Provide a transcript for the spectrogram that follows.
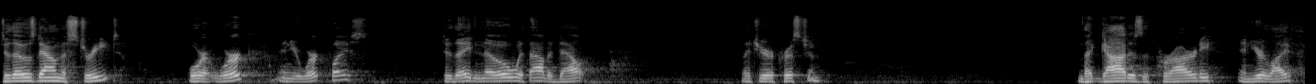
Do those down the street or at work, in your workplace, do they know without a doubt that you're a Christian? That God is a priority in your life?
